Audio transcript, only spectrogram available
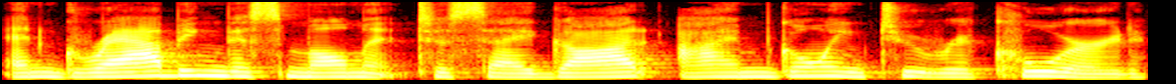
and grabbing this moment to say, God, I'm going to record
